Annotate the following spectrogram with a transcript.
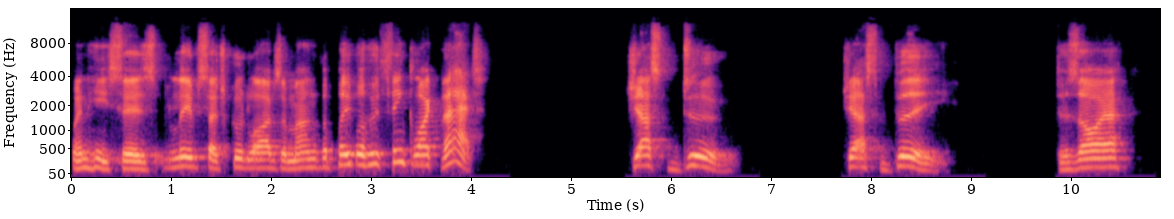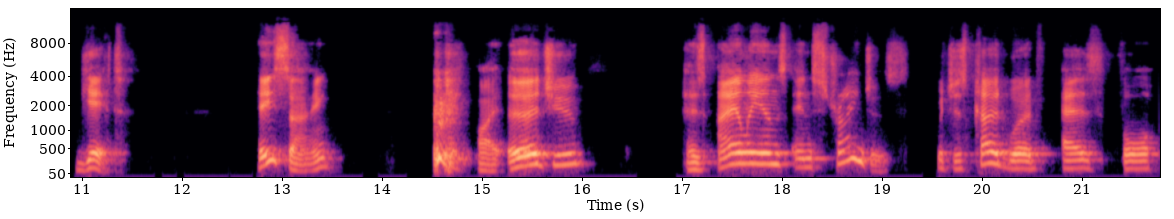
when he says, live such good lives among the people who think like that. Just do, just be, desire, get. He's saying, I urge you as aliens and strangers, which is code word as for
